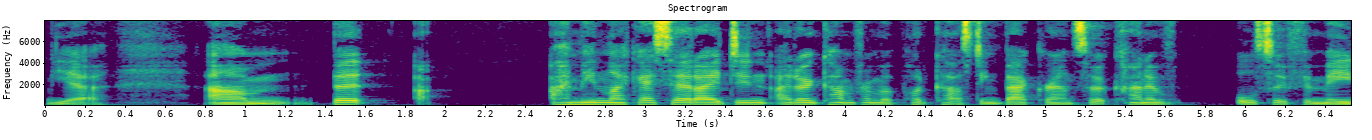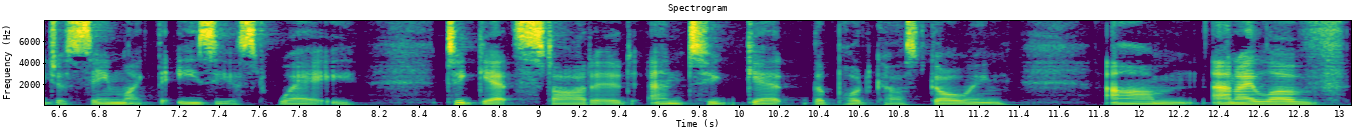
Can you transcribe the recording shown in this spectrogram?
yeah. Um, but I mean, like I said, I didn't. I don't come from a podcasting background, so it kind of also for me just seemed like the easiest way to get started and to get the podcast going. Um, and I love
